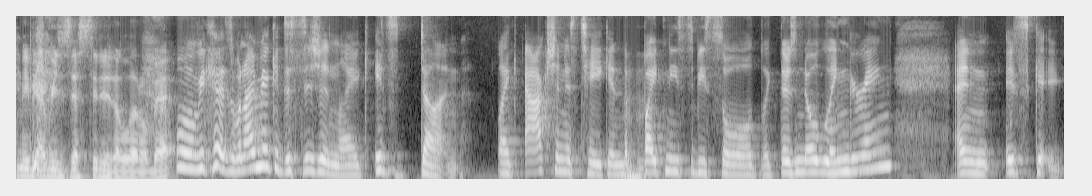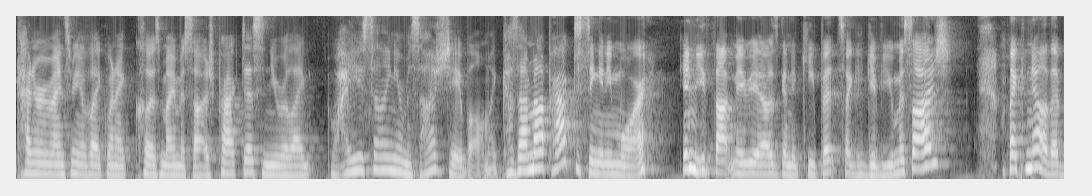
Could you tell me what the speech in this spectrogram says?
maybe I resisted it a little bit. Well, because when I make a decision, like it's done. Like action is taken. The mm-hmm. bike needs to be sold. Like there's no lingering. And it's, it kind of reminds me of like when I closed my massage practice and you were like, why are you selling your massage table? I'm like, because I'm not practicing anymore. And you thought maybe I was going to keep it so I could give you massage. I'm like, no, that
